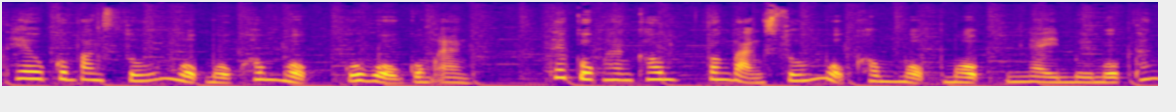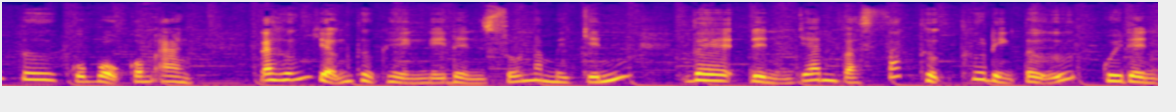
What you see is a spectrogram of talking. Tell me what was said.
theo công văn số 1101 của Bộ Công an. Theo Cục Hàng không, văn bản số 1011 ngày 11 tháng 4 của Bộ Công an đã hướng dẫn thực hiện Nghị định số 59 về định danh và xác thực thư điện tử quy định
